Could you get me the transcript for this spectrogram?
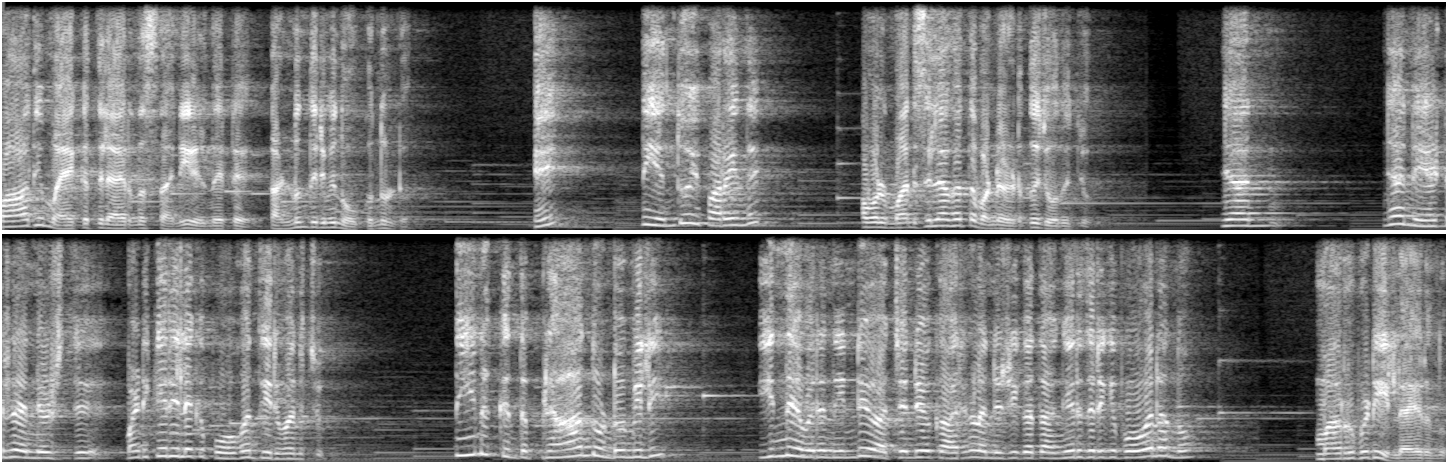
പാതി മയക്കത്തിലായിരുന്ന സനി എഴുന്നേറ്റ് കണ്ണും തിരുമി നോക്കുന്നുണ്ട്. ഏ? നീ എന്തോ ഈ പറയുന്നേ? അവൾ മനസ്സിലാകാത്ത വണ്ണം എടുത്തു ചോദിച്ചു. ഞാൻ ഞാൻ ഏട്ടനെ അന്വേഷിച്ച് മടിക്കേരിയിലേക്ക് പോകാൻ തീരുമാനിച്ചു. നിനക്ക് എന്താ ഭ്രാന്തുണ്ടോ മിലി? ഇന്നേ വരെ നിന്റെയോ അച്ഛന്റെയോ കാര്യങ്ങൾ അന്വേഷിക്കാത്ത അങ്ങേര് തിരക്ക് പോകാനെന്നോ? മറുപടി ഇല്ലായിരുന്നു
